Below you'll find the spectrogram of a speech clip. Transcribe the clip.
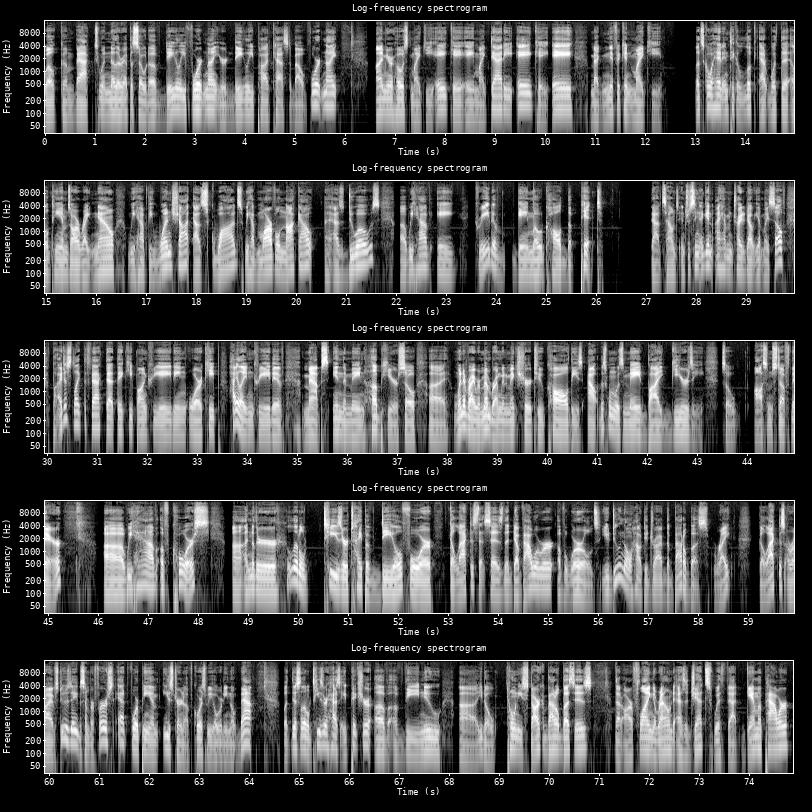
Welcome back to another episode of Daily Fortnite, your daily podcast about Fortnite. I'm your host, Mikey, aka Mike Daddy, aka Magnificent Mikey. Let's go ahead and take a look at what the LTMs are right now. We have the one shot as squads, we have Marvel Knockout uh, as duos, uh, we have a creative game mode called the Pit that sounds interesting. Again, I haven't tried it out yet myself, but I just like the fact that they keep on creating or keep highlighting creative maps in the main hub here. So, uh, whenever I remember, I'm going to make sure to call these out. This one was made by Gearsy, so awesome stuff there. Uh, we have, of course, uh, another little teaser type of deal for Galactus that says the Devourer of Worlds. You do know how to drive the battle bus, right? Galactus arrives Tuesday, December 1st at 4 p.m. Eastern. Of course, we already know that. But this little teaser has a picture of of the new uh, you know, Tony Stark battle buses that are flying around as jets with that gamma power.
